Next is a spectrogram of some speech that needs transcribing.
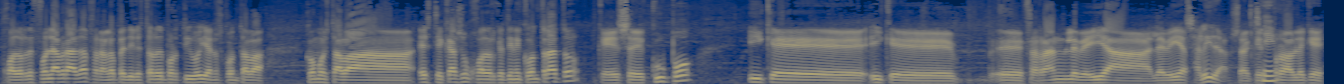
jugador de Fuenlabrada, Ferran López, director deportivo, ya nos contaba cómo estaba este caso, un jugador que tiene contrato, que es eh, cupo y que y que eh, Ferran le veía le veía salida, o sea que Sí. es probable que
